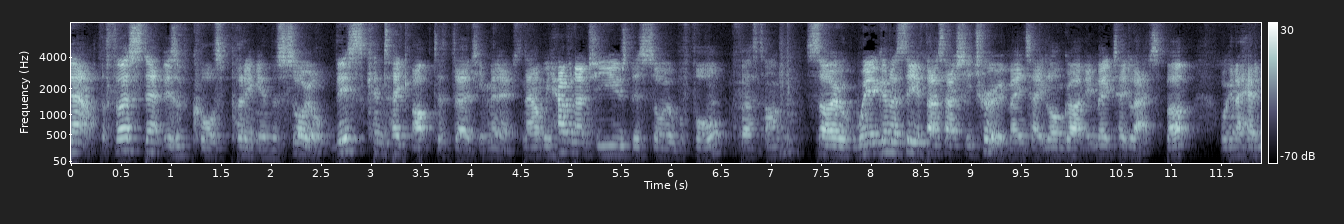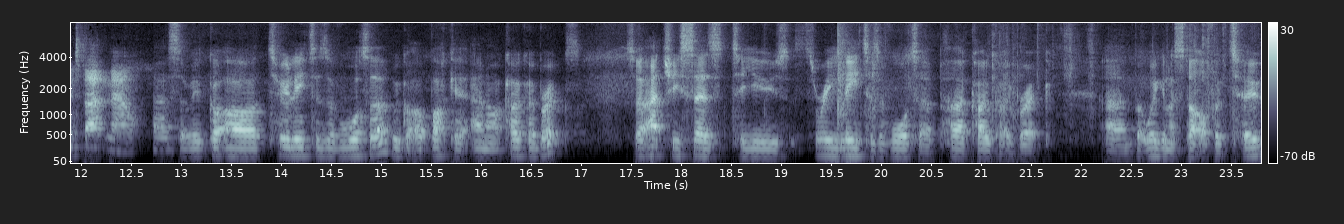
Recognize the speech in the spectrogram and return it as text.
Now, the first step is, of course, putting in the soil. This can take up to 30 minutes. Now, we haven't actually used this soil before, First time. so we're going to see if that's actually true. It may take longer, it may take less, but we're going to head into that now. Uh, so we've got our two litres of water, we've got our bucket and our coco bricks. So it actually says to use three litres of water per coco brick. Um, but we're going to start off with two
